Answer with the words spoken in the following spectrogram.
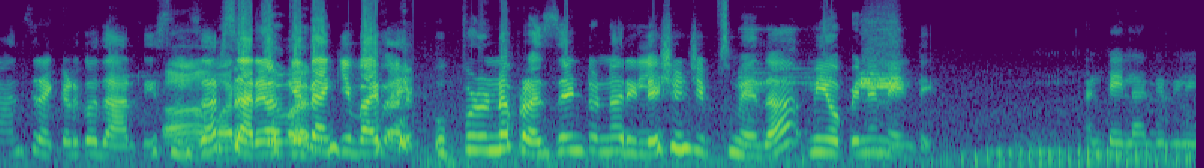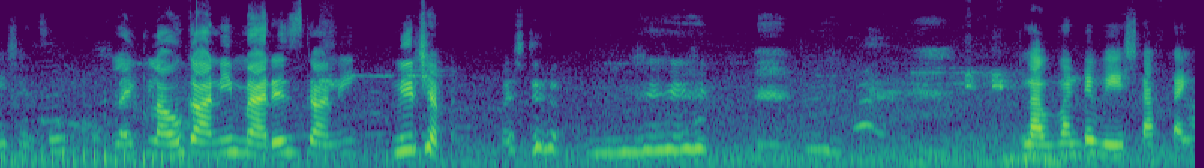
ఆన్సర్ ఎక్కడికో దారి తీస్తుంది ఆ, సార్. సరే okay. Thank you bye bye ఇప్పుడున్న ప్రెసెంట్ ఉన్న రిలేషన్షిప్స్ మీద మీ ఒపీనియన్ ఏంటి? అంటే ఇలాంటి రిలేషన్స్ లైక్ లవ్ కానీ మ్యారేజ్ కానీ మీరు చెప్పండి. ఫస్ట్ లవ్ అంటే వేస్ట్ ఆఫ్ టైం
